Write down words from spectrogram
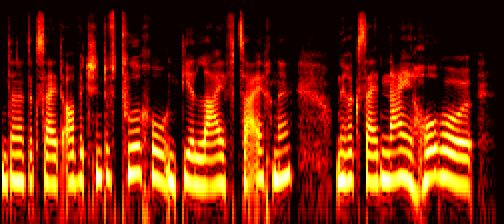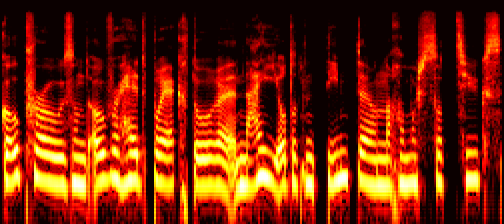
Und dann hat er gesagt, ah, willst du nicht auf die Tour kommen und die live zeichnen? Und ich habe gesagt, nein, Horror, GoPros und Overhead-Projektoren, nein, oder den Tinte und nachher musst du so Zeugs.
